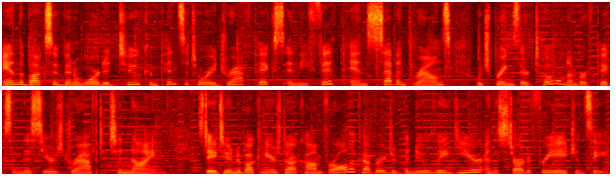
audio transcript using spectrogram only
And the Bucs have been awarded two compensatory draft picks in the fifth and seventh rounds, which brings their total number of picks in this year's draft to nine. Stay tuned to Buccaneers.com for all the coverage of the new league year and the start of free agency.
